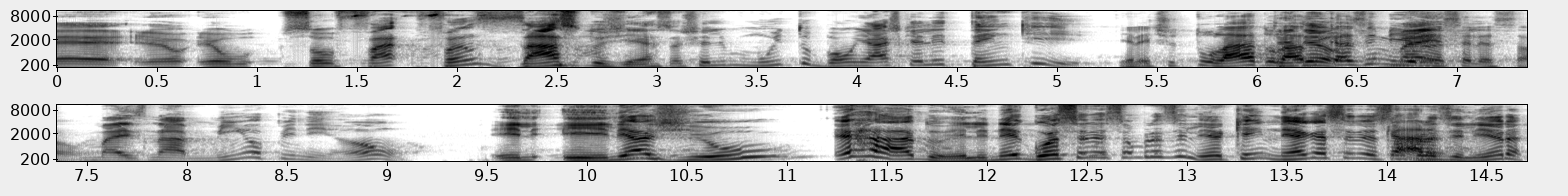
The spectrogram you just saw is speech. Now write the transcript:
é, eu, eu sou fa fanzaço do Gerson, acho ele muito bom e acho que ele tem que ir. Ele é titular do lado Entendeu? do Casimiro Mas- na seleção. Mas, na minha opinião, ele, ele agiu errado. Ele negou a seleção brasileira. Quem nega a seleção Cara. brasileira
